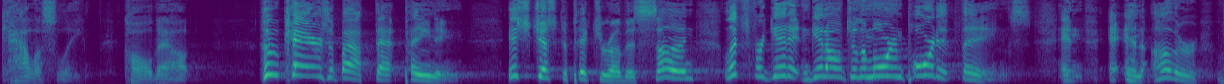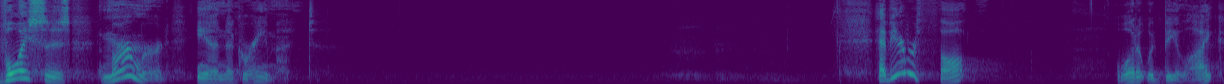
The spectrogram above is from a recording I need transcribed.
callously called out, Who cares about that painting? It's just a picture of his son. Let's forget it and get on to the more important things. And, and other voices murmured in agreement. Have you ever thought what it would be like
